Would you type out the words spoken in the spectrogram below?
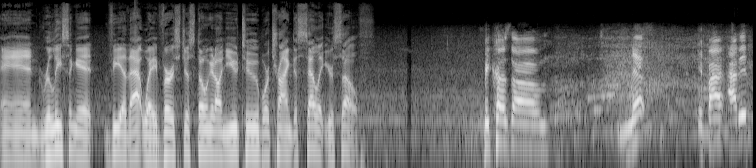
and releasing it via that way versus just throwing it on YouTube or trying to sell it yourself? because um net if I I didn't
